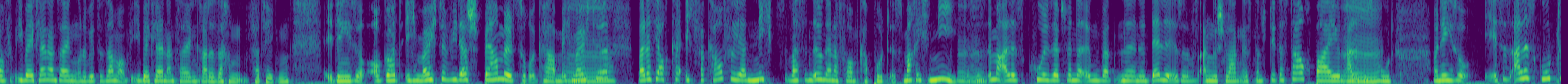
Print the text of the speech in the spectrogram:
auf eBay Kleinanzeigen oder wir zusammen auf eBay Kleinanzeigen gerade Sachen verticken, denke ich so, oh Gott, ich möchte wieder Sperrmüll zurückhaben. Ich Mhm. möchte, weil das ja auch, ich verkaufe ja nichts, was in irgendeiner Form kaputt ist. Mache ich nie. Mhm. Es ist immer alles cool, selbst wenn da irgendwas, eine, eine Delle ist oder was angeschlagen ist, dann steht das da auch bei und alles ist Mhm. gut. Und denke ich so, es ist alles gut,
